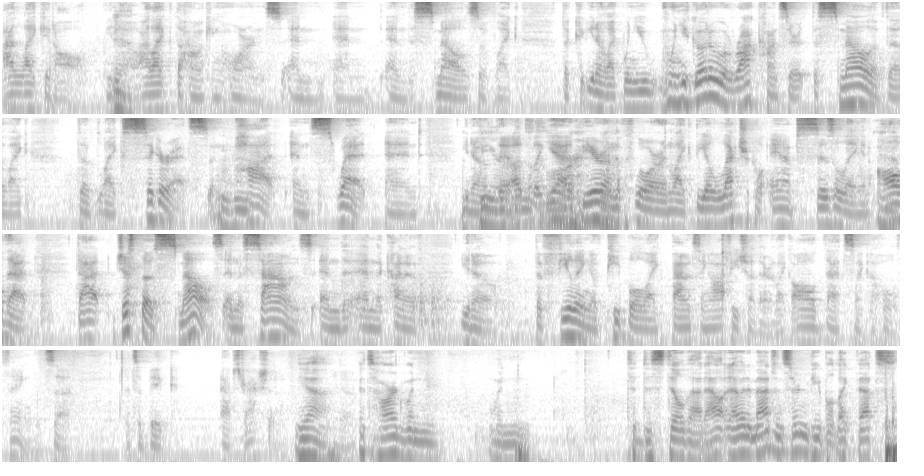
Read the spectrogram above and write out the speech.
i like it all you know Yeah. i like the honking horns and and and the smells of like the you know like when you when you go to a rock concert the smell of the like the like cigarettes and pot and sweat and you know Mm-hmm. Beer the, on the like yeah beer on the floor and like the electrical amps sizzling and all that that just those smells and the sounds and the and the kind of you know the feeling of people like bouncing off each other like all that's like a whole thing it's a it's a big abstraction Yeah, know? it's hard when when to distill that out. And I would imagine certain people like that's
